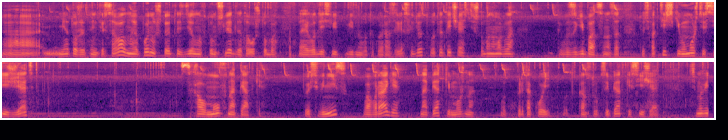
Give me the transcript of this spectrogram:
а, меня тоже это интересовало, но я понял, что это сделано в том числе для того, чтобы, да, и вот здесь вид, видно вот такой разрез идет вот этой части, чтобы она могла как бы загибаться назад. То есть фактически вы можете съезжать с холмов на пятки. То есть вниз, во враге, на пятки можно вот при такой вот конструкции пятки съезжать. То есть мы видим,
